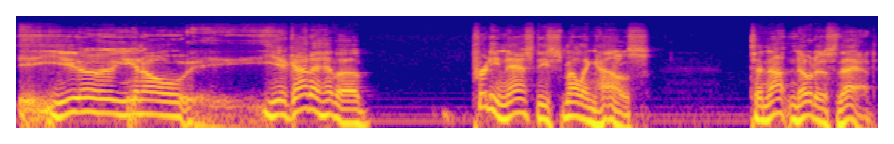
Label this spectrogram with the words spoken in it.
you, you know, you got to have a pretty nasty smelling house to not notice that.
